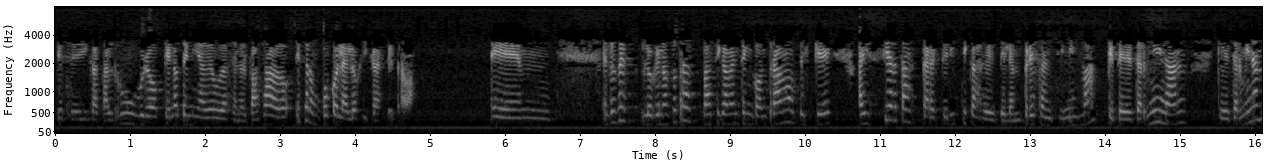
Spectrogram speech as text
que se dedica a tal rubro, que no tenía deudas en el pasado? Esa era un poco la lógica de este trabajo. Em, entonces, lo que nosotras básicamente encontramos es que hay ciertas características de la empresa en sí misma que te determinan que determinan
